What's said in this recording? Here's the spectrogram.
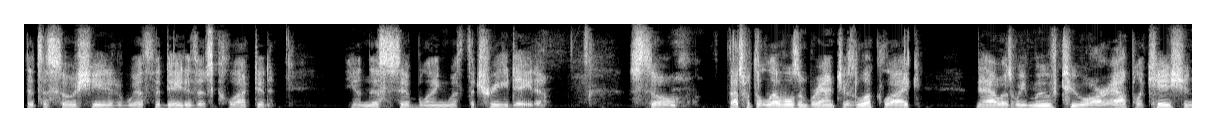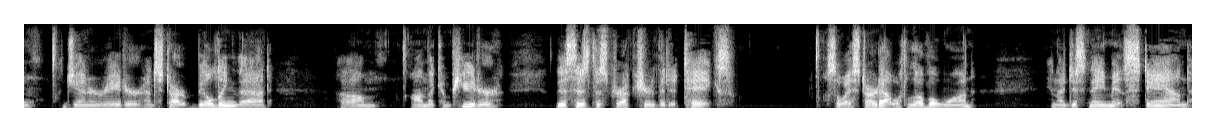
that's associated with the data that's collected in this sibling with the tree data. So that's what the levels and branches look like. Now as we move to our application generator and start building that um, on the computer, this is the structure that it takes. So I start out with level one and I just name it stand.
